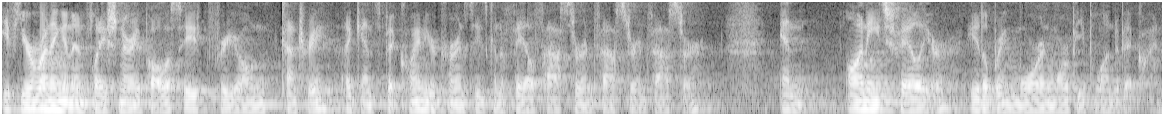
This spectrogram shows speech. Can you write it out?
if you're running an inflationary policy for your own country against Bitcoin, your currency is going to fail faster and faster and faster. And on each failure, it'll bring more and more people onto Bitcoin.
